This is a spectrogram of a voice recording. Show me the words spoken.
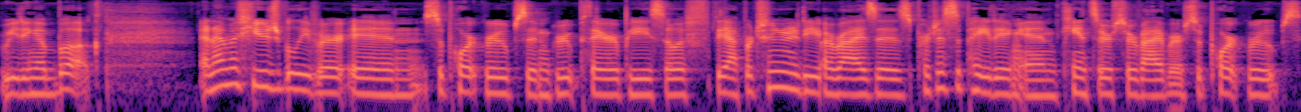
reading a book. And I'm a huge believer in support groups and group therapy. So if the opportunity arises, participating in cancer survivor support groups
